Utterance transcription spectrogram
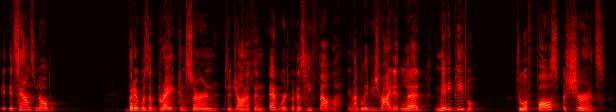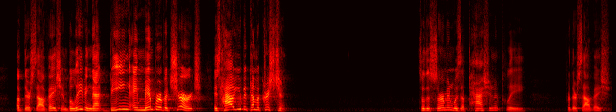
It sounds noble. But it was of great concern to Jonathan Edwards because he felt like, and I believe he's right, it led many people to a false assurance of their salvation, believing that being a member of a church is how you become a Christian. So the sermon was a passionate plea for their salvation.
